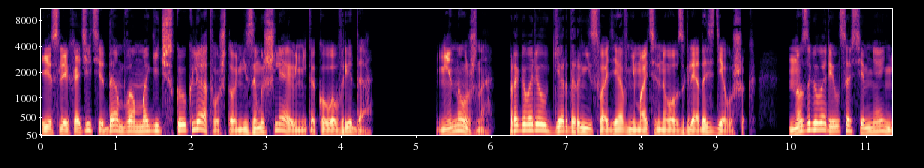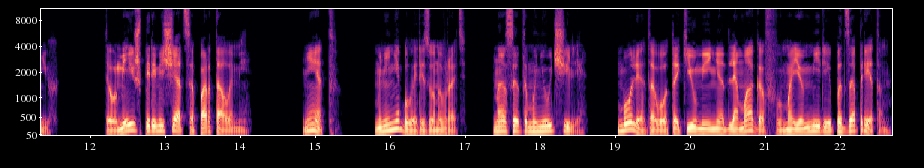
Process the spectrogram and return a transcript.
Если хотите, дам вам магическую клятву, что не замышляю никакого вреда. Не нужно, — проговорил Гердер, не сводя внимательного взгляда с девушек. Но заговорил совсем не о них. «Ты умеешь перемещаться порталами?» «Нет, мне не было резона врать. Нас этому не учили. Более того, такие умения для магов в моем мире под запретом».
